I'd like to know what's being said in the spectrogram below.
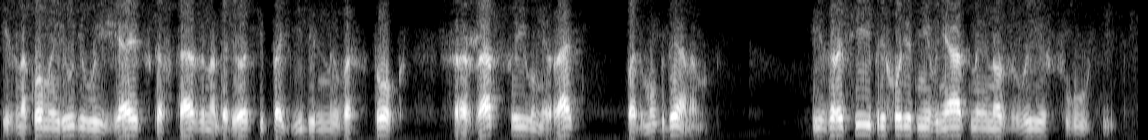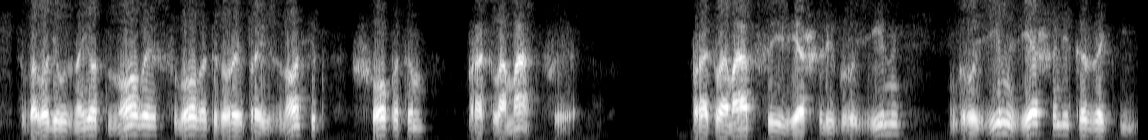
и знакомые люди уезжают с Кавказа на далекий погибельный восток, сражаться и умирать под Мугденом. Из России приходят невнятные, но злые слухи. Володя узнает новое слово, которое произносит шепотом «прокламация». Прокламации вешали грузины, грузин вешали казаки.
